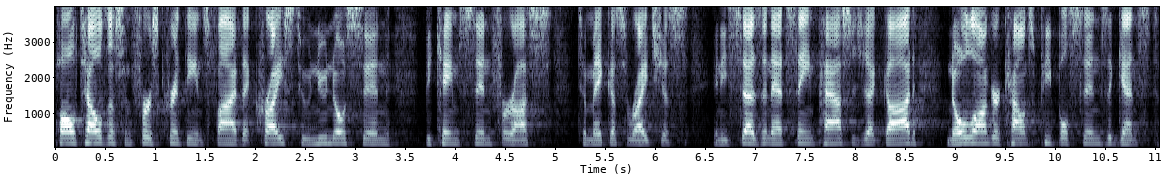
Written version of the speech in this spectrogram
Paul tells us in 1 Corinthians 5 that Christ, who knew no sin, became sin for us to make us righteous. And he says in that same passage that God no longer counts people's sins against,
